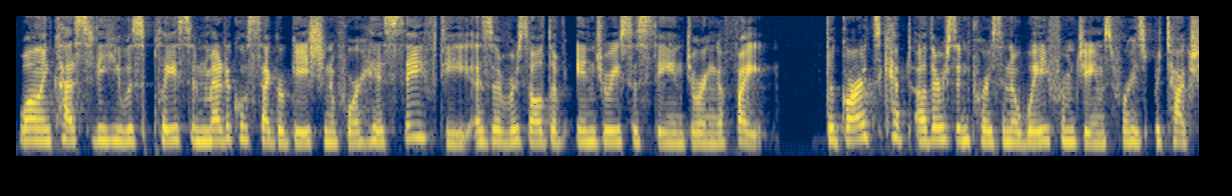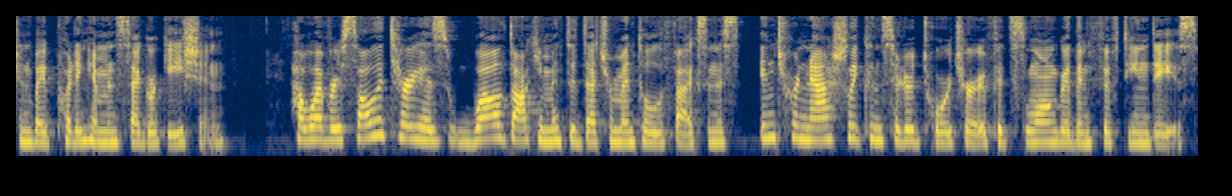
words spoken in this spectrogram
While in custody, he was placed in medical segregation for his safety as a result of injuries sustained during a fight. The guards kept others in prison away from James for his protection by putting him in segregation. However, solitary has well documented detrimental effects and is internationally considered torture if it's longer than 15 days.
